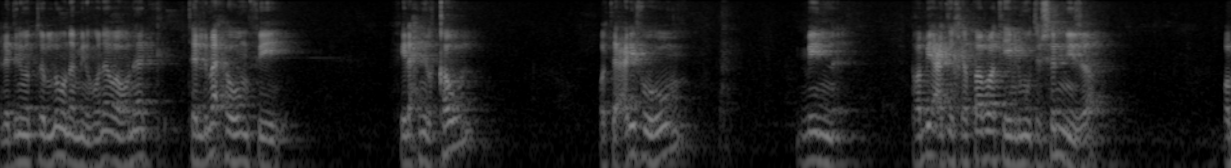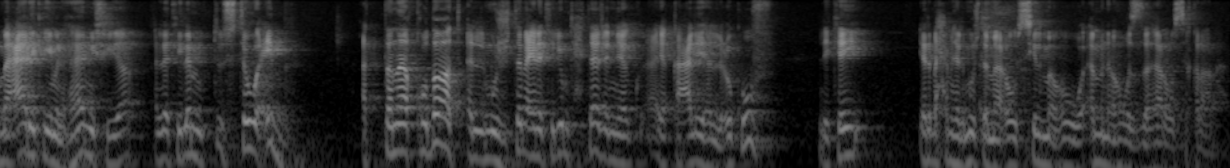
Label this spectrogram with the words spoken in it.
الذين يطلون من هنا وهناك تلمحهم في في لحن القول وتعرفهم من طبيعة خطاباتهم المتشنجة ومعاركهم الهامشية التي لم تستوعب التناقضات المجتمع التي اليوم تحتاج أن يقع عليها العكوف لكي يربح منها المجتمع سلمه وأمنه وازدهاره واستقراره.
